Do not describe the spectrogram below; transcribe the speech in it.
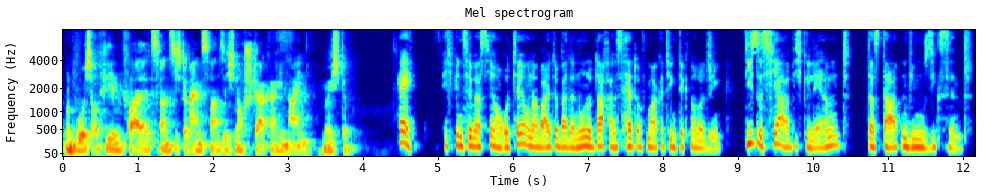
und wo ich auf jeden Fall 2023 noch stärker hinein möchte. Hey, ich bin Sebastian Rotet und arbeite bei der Danone Dach als Head of Marketing Technology. Dieses Jahr habe ich gelernt, dass Daten wie Musik sind.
